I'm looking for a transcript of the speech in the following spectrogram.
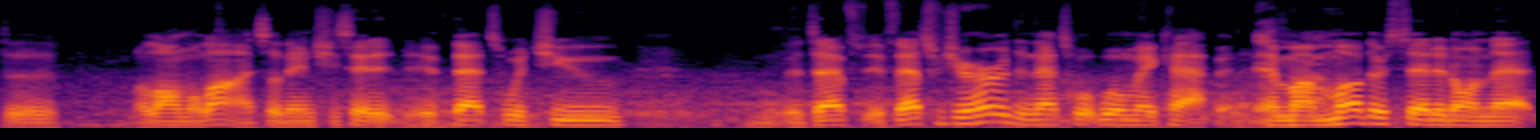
the along the line. So then she said, "If that's what you." If that's, if that's what you heard, then that's what we'll make happen. and my right. mother said it on that.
